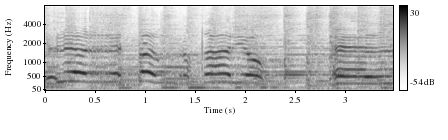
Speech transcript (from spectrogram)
Le arrestó un rosario el.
